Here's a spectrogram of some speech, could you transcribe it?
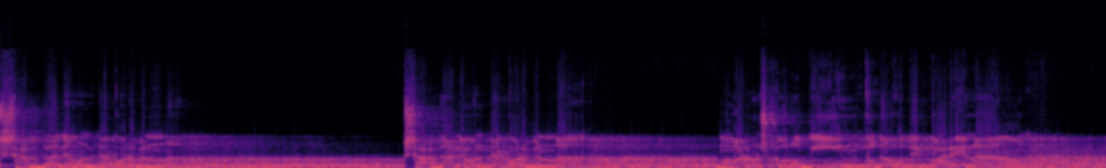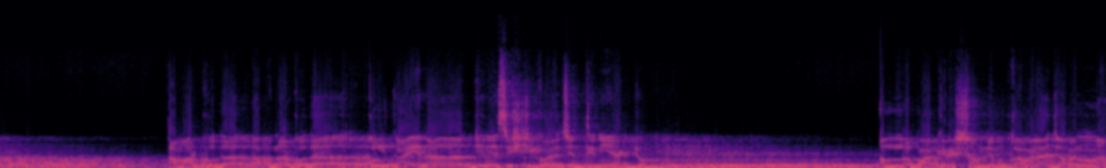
সাবধান এমনটা করবেন না। সাবধান এমনটা করবেন না। মানুষ কোনো দিন খোদা হতে পারে না। আমার খোদা আপনার খোদা কুল কায়নাত যিনি সৃষ্টি করেছেন তিনি একজন। আল্লাহ পাকের সামনে মোকাবেলায় যাবেন না।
